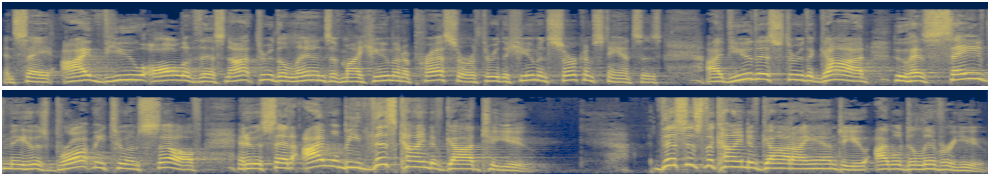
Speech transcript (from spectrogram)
and say, I view all of this not through the lens of my human oppressor or through the human circumstances. I view this through the God who has saved me, who has brought me to himself, and who has said, I will be this kind of God to you. This is the kind of God I am to you. I will deliver you.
